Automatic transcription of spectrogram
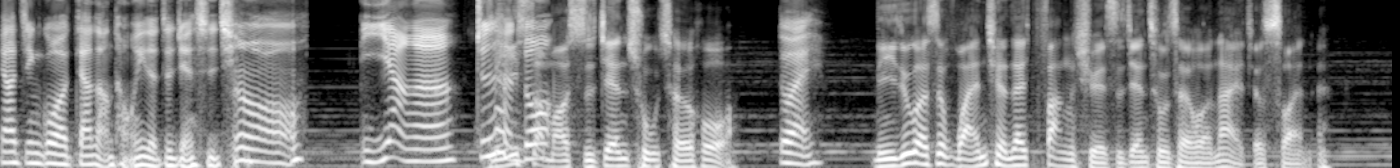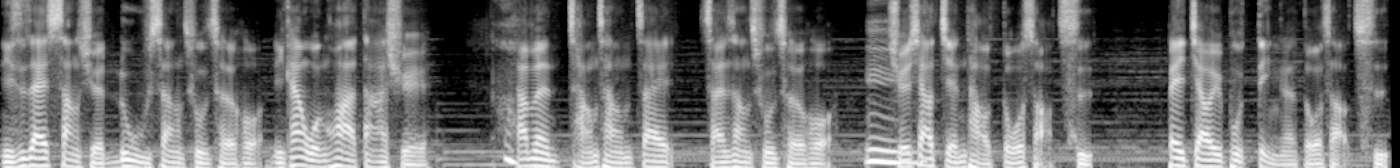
要经过家长同意的这件事情？哦，一样啊，就是很多什么时间出车祸？对，你如果是完全在放学时间出车祸，那也就算了。你是在上学路上出车祸？你看文化大学，他们常常在山上出车祸，嗯，学校检讨多少次？被教育部定了多少次？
